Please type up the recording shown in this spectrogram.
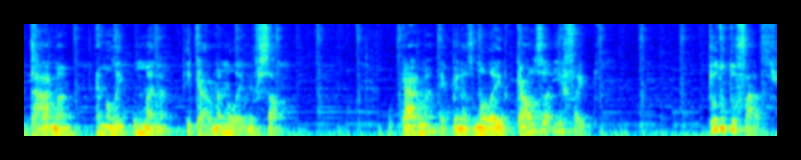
Dharma é uma lei humana e Karma é uma lei universal. O karma é apenas uma lei de causa e efeito. Tudo o que tu fazes,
